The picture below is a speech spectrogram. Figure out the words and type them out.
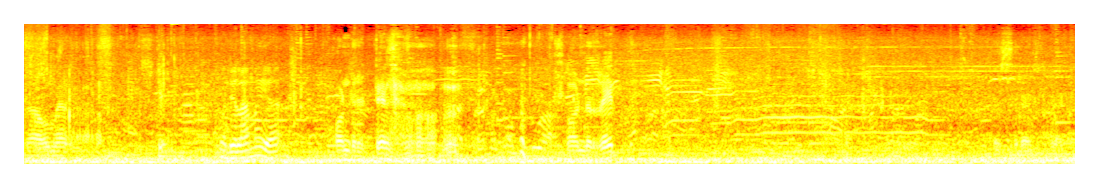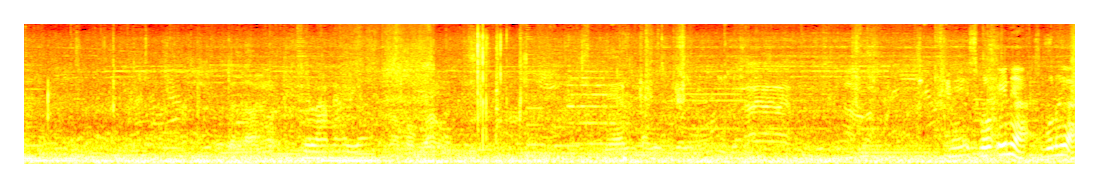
Tahu merek model lama ya Founder Dell. Founder Red. Terus. Udah lama, model lama ya lama banget. Ya, ini 10 in ya? 10 ya?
